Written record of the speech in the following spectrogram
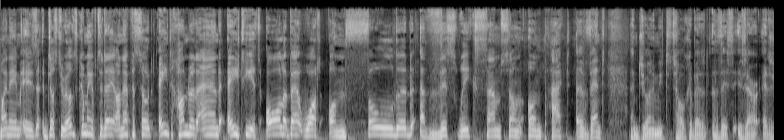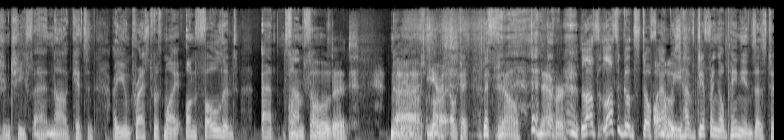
My name is Dusty Rhodes. Coming up today on episode 880, it's all about what unfolded at this week's Samsung Unpacked event. And joining me to talk about it, this is our editor in chief, uh, Niall Kitson. Are you impressed with my unfolded at Samsung? Unfolded. No, Uh, you're not. yes. Right, okay. Listen. No, never. lots, lots of good stuff, and we have differing opinions as to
